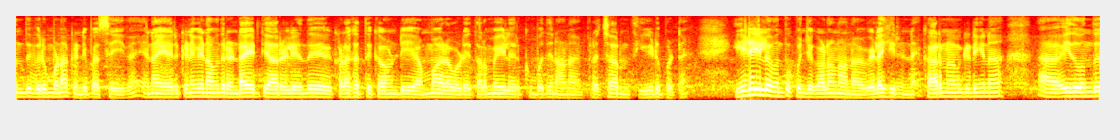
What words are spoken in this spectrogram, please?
வந்து விரும்பினா கண்டிப்பாக செய்வேன். ஏன்னா ஏற்கனவே நான் வந்து ரெண்டாயிரத்தி ஆறுலேருந்து கழகத்துக்காண்டி அம்மாவோடைய தலைமையில் இருக்கும்போது நான் பிரச்சாரத்தில் ஈடுபட்டேன். இடையில் வந்து கொஞ்சம் காலம் நான் விலகிருந்தேன் காரணம் என்னன்னு கேட்டிங்கன்னா இது வந்து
